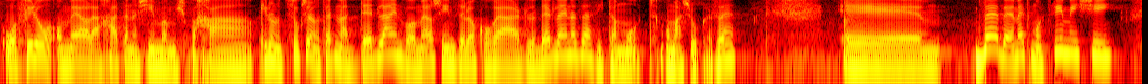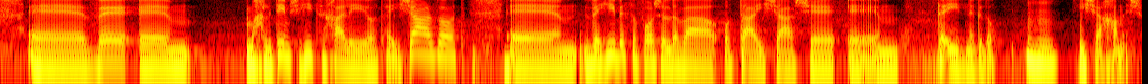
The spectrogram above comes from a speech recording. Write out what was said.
הוא אפילו אומר לאחת הנשים במשפחה, כאילו סוג של נותן לה דדליין, ואומר שאם זה לא קורה עד לדדליין הזה אז היא תמות, או משהו כזה. אמ, ובאמת מוציא מישהי, אה, ומחליטים שהיא צריכה להיות האישה הזאת, אמ, והיא בסופו של דבר אותה אישה שתעיד נגדו, אישה חמש.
